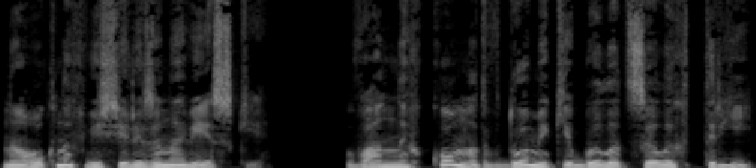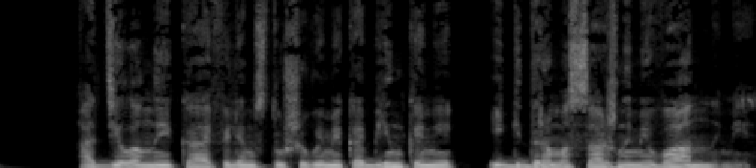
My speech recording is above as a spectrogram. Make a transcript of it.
на окнах висели занавески. Ванных комнат в домике было целых три, отделанные кафелем с душевыми кабинками и гидромассажными ваннами,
